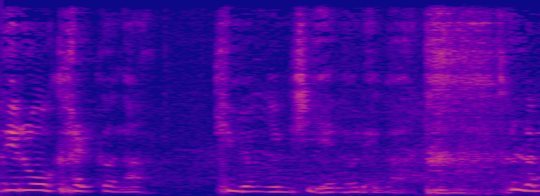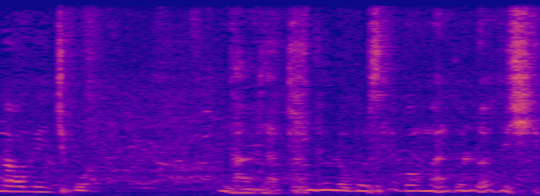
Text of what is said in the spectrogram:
어디로 갈 거나 김용림 씨의 노래가 다 흘러나오면 좋아. 남자 키 누르고 세 번만 눌러주시오.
